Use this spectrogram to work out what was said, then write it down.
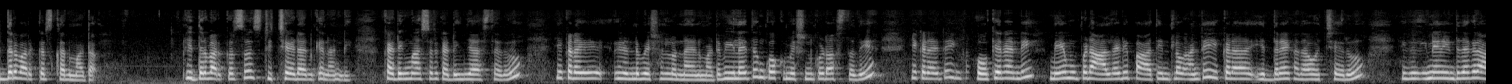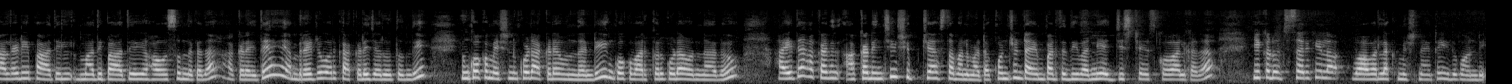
ఇద్దరు వర్కర్స్కి అనమాట ఇద్దరు వర్కర్స్ స్టిచ్ చేయడానికేనండి. కటింగ్ మాస్టర్ కటింగ్ చేస్తాడు. ఇక్కడ రెండు మిషన్లు ఉన్నాయన్నమాట. వీలైతే ఇంకొక మిషన్ కూడా వస్తుంది. ఇక్కడైతే ఇంకా ఓకేనండి. మేము ఇప్పుడు ఆల్రెడీ పాతి ఇంట్లో అంటే ఇక్కడ ఇద్దరే కదా వచ్చారు. నేను ఇంటి దగ్గర ఆల్రెడీ పాతి మాది పాతి హౌస్ ఉంది కదా. అక్కడైతే ఎంబ్రాయిడరీ వర్క్ అక్కడే జరుగుతుంది. ఇంకొక మిషన్ కూడా అక్కడే ఉందండి. ఇంకొక వర్కర్ కూడా ఉన్నారు. అయితే అక్కడ అక్కడ నుంచి షిఫ్ట్ చేస్తామన్నమాట. కొంచెం టైం పడుతుంది. ఇవన్నీ అడ్జస్ట్ చేసుకోవాలి కదా. ఇక్కడ వచ్చేసరికి ఇలా ఓవర్లక్ మిషన్ అయితే ఇదిగోండి.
